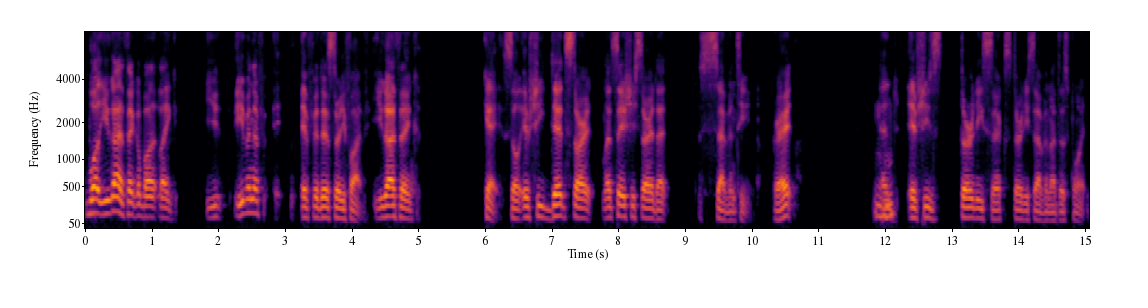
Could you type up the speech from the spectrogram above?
well, you gotta think about like you even if if it is 35, you gotta think, okay, so if she did start, let's say she started at 17, right? Mhm. And if she's 36, 37 at this point,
